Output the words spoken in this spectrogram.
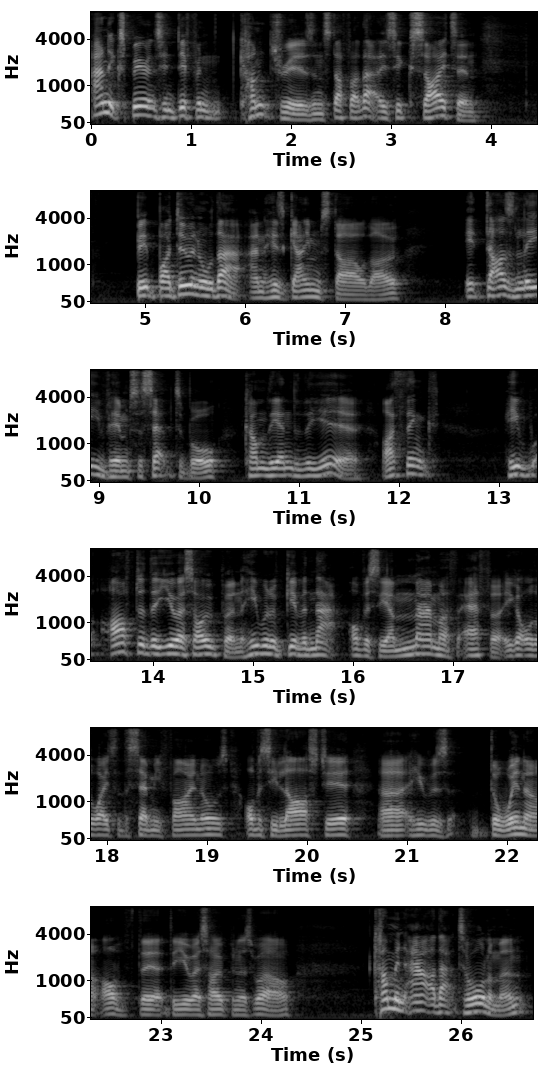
and experience in different countries and stuff like that. It's exciting. By doing all that and his game style, though, it does leave him susceptible come the end of the year. I think he after the US Open, he would have given that obviously a mammoth effort. He got all the way to the semi-finals. Obviously, last year uh, he was the winner of the the US Open as well. Coming out of that tournament,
